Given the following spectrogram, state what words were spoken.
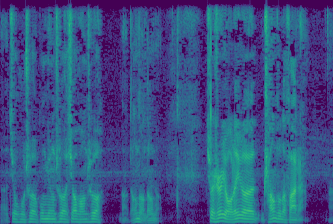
呃，救护车、工兵车、消防车，啊，等等等等，确实有了一个长足的发展，啊，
